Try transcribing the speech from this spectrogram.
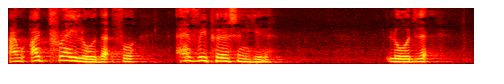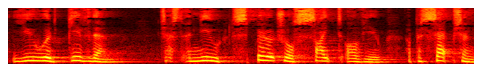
And I pray, Lord, that for every person here, Lord, that you would give them just a new spiritual sight of you, a perception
